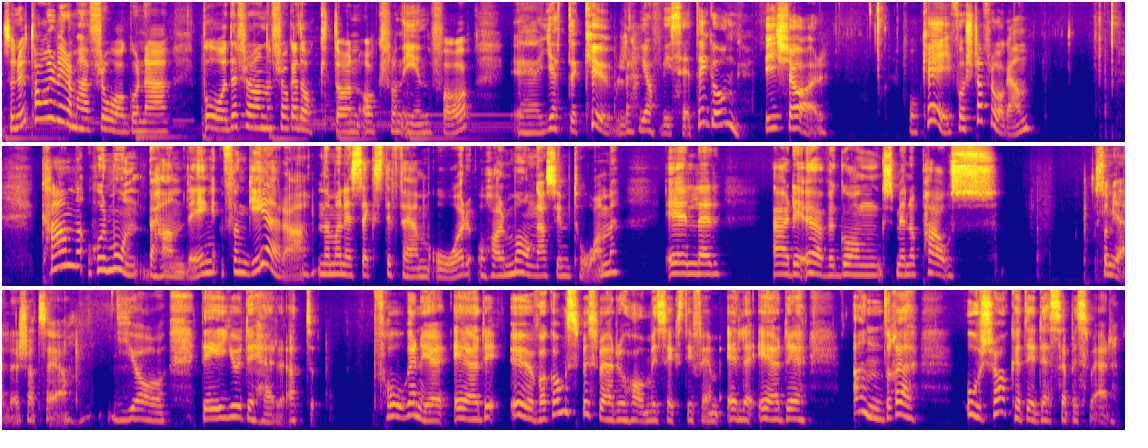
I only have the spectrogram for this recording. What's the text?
Så nu tar vi de här frågorna både från Fråga doktorn och från info. Eh, jättekul! Ja, vi sätter igång. Vi kör. Okej, första frågan. Kan hormonbehandling fungera när man är 65 år och har många symptom? Eller är det övergångsmenopaus som gäller, så att säga? Ja, det är ju det här att frågan är, är det övergångsbesvär du har med 65 eller är det andra orsaker till dessa besvär.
